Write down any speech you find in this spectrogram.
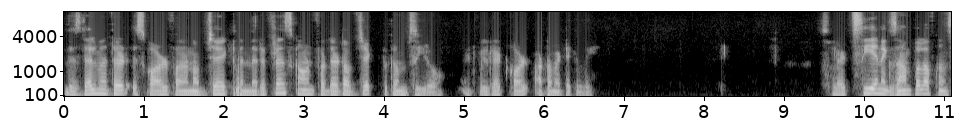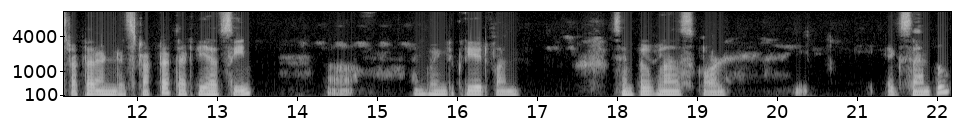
this del method is called for an object. When the reference count for that object becomes zero it will get called automatically. So let's see an example of constructor and destructor that we have seen. Uh, I'm going to create one simple class called example.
